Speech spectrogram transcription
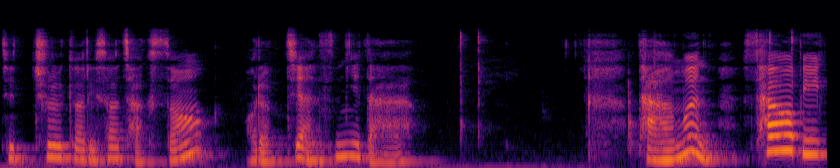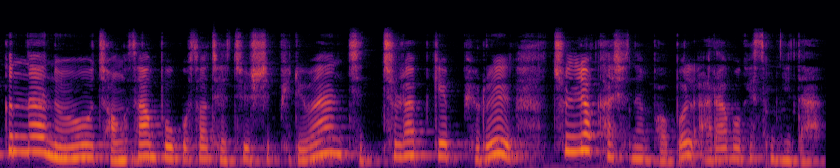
지출 결의서 작성 어렵지 않습니다. 다음은 사업이 끝난 후 정산보고서 제출 시 필요한 지출합계표를 출력하시는 법을 알아보겠습니다.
